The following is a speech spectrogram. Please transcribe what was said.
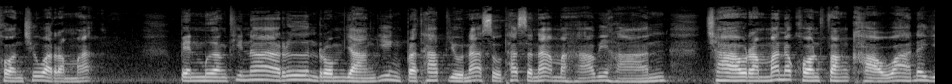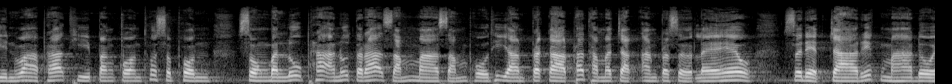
ครชื่อว่ารัมมะ เป็นเมืองที่น่ารื่นรมอย่างยิ่งประทับอยู่ณสุทัศนมหาวิหาร ชาวรัมมนครฟังข่าวว่าได้ยินว่าพระทีปังกรทศพล ทรงบรรลุพระอนุตตรสัมมาสัมโพธิญาณประกาศพระธรรมจักรอันประเสริฐแล้ว เสด็จจาริกมาโดย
